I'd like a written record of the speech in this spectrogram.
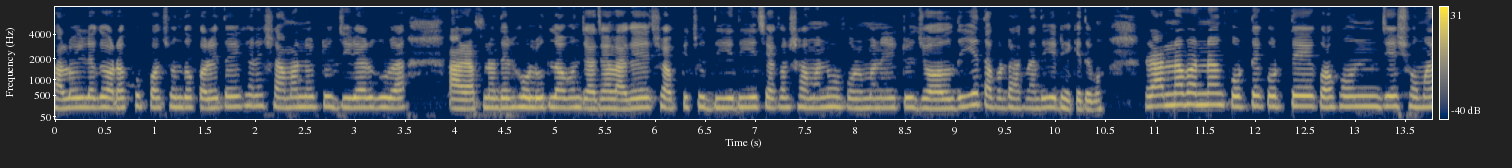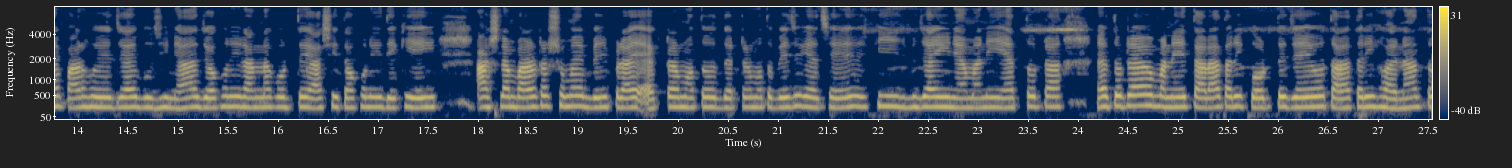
ভালোই লাগে। ওরা খুব পছন্দ করে। তো এখানে সামান্য একটু জিরার গুঁড়া আর আপনাদের হলুদ লবণ যা যা লাগে সব কিছু দিয়ে দিয়েছি। এখন সামান্য পরিমাণে একটু জল দিয়ে তারপর ঢাকনা দিয়ে ঢেকে দেবো। রান্না বান্না করতে করতে কখন যে সময় পার হয়ে যায় বুঝি না যখনই রান্না করতে আসি তখনই দেখি দেখি এই আসলাম বারোটার সময় প্রায় একটার মতো, দেড়টার মতো বেজে গেছে। কি জানি না মানে এতটা এতটা মানে তাড়াতাড়ি করতে যেয়েও তাড়াতাড়ি হয় না। তো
